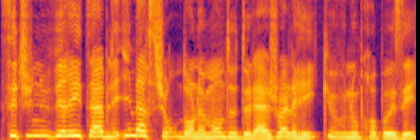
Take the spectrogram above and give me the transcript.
C'est une véritable immersion dans le monde de la joaillerie que vous nous proposez.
